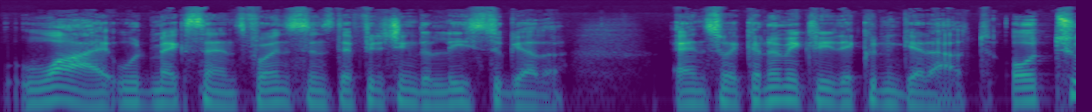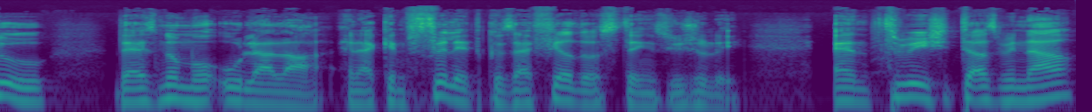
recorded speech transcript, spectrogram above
why would make sense, for instance, they're finishing the lease together, and so economically they couldn't get out, or two, there's no more ooh la la, and I can feel it because I feel those things usually. And three, she tells me now,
